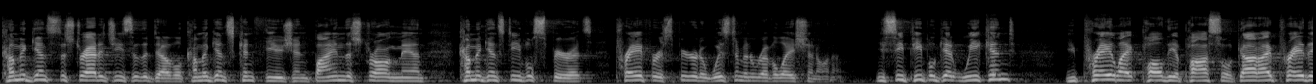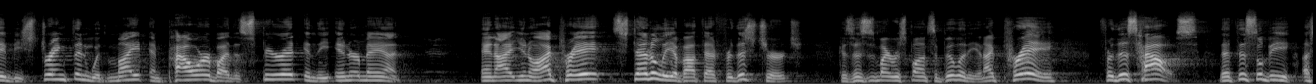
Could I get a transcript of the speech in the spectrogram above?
Come against the strategies of the devil, come against confusion, bind the strong man, come against evil spirits, pray for a spirit of wisdom and revelation on them. You see people get weakened. You pray like Paul the Apostle God, I pray they be strengthened with might and power by the Spirit in the inner man. And I, you know, I pray steadily about that for this church because this is my responsibility. And I pray for this house that this will be a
